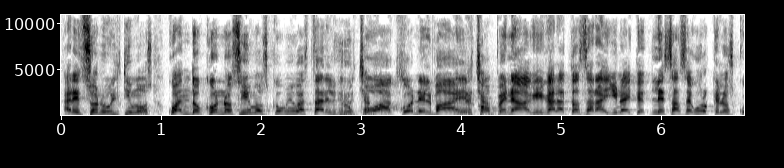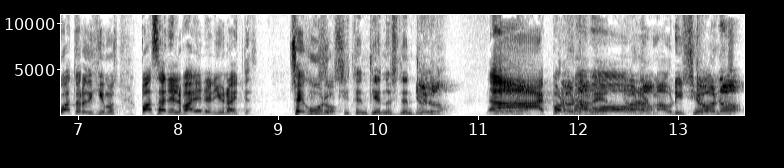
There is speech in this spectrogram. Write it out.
Jared, son últimos. Cuando conocimos cómo iba a estar el grupo. A con el Bayern. Copenhague, Galatasaray, United, les aseguro que los cuatro dijimos, pasan el Bayern y el United. Seguro. Sí, sí te entiendo, sí te Yo entiendo. no. Ay, por Yo no, favor, yo no, Mauricio. Yo no,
